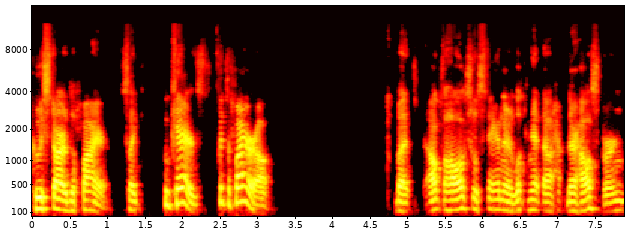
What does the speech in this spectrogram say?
who started the fire? It's like, who cares? Put the fire out but alcoholics will stand there looking at the, their house burn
